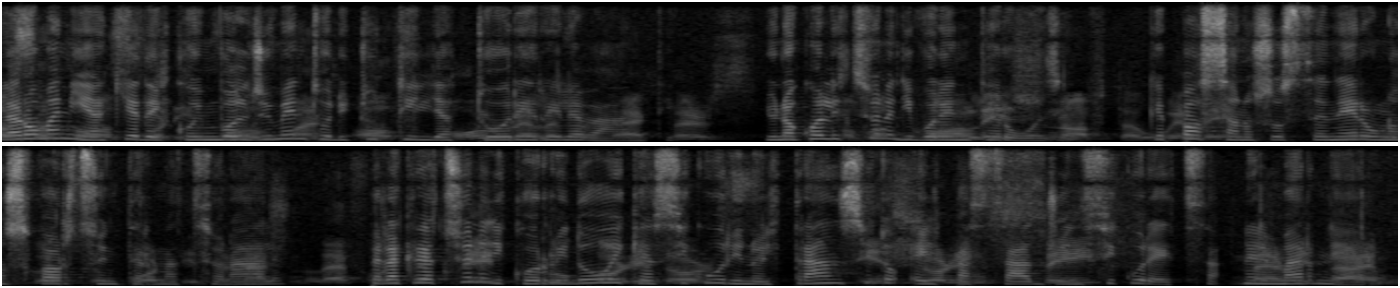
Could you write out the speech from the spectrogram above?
La Romania chiede il coinvolgimento di tutti gli attori rilevanti, di una coalizione di volenterosi che possano sostenere uno sforzo internazionale per la creazione di corridoi che assicurino il transito e il passaggio in sicurezza nel Mar Nero.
